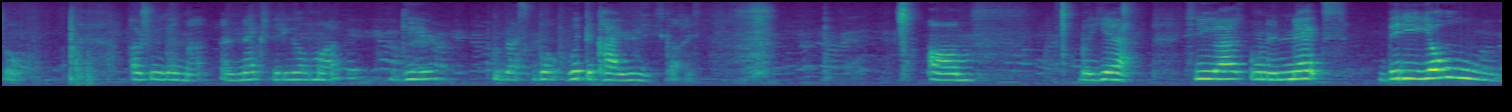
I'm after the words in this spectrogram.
So I'll show you guys my next video of my gear for basketball with the Kyries, guys. Um, but yeah, see you guys on the next video.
